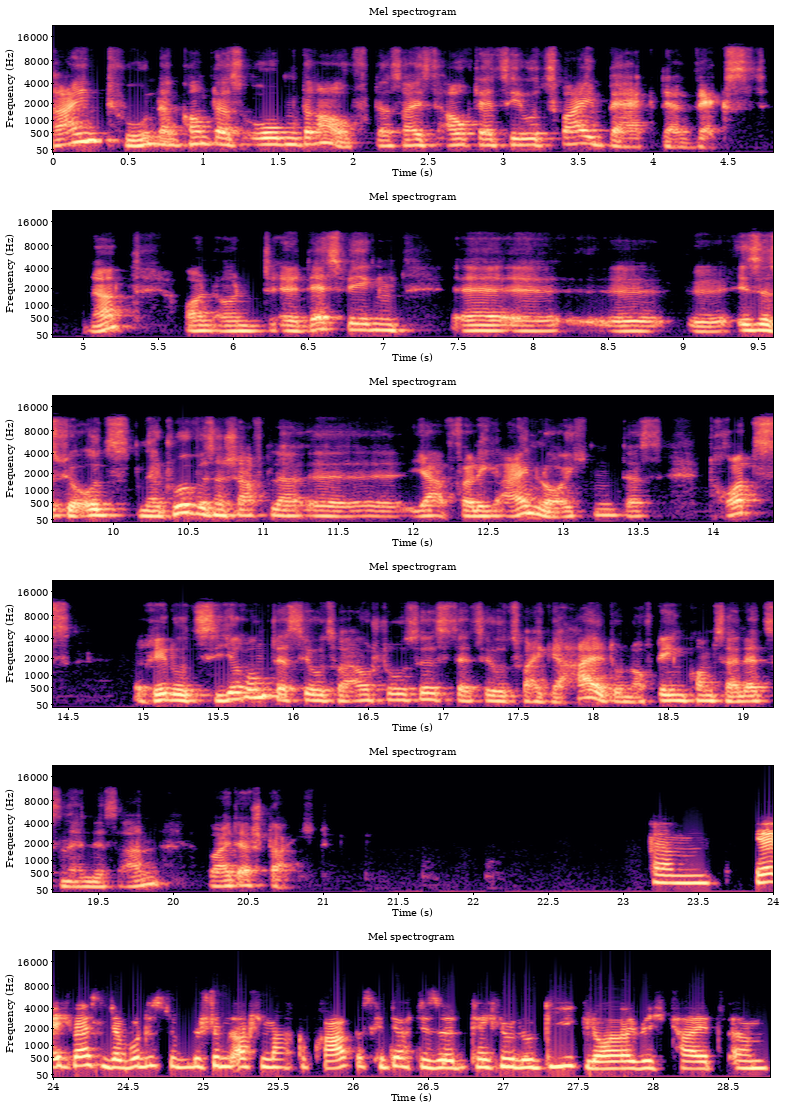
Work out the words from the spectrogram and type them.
reintun, dann kommt das oben drauf. Das heißt, auch der CO2-Berg, der wächst. Ne? Und, und äh, deswegen äh, äh, ist es für uns Naturwissenschaftler äh, ja völlig einleuchtend, dass trotz Reduzierung des CO2-Ausstoßes der CO2-Gehalt, und auf den kommt es ja letzten Endes an, weiter steigt. Ähm, ja, ich weiß nicht, da wurdest du bestimmt auch schon nachgefragt. Es gibt ja auch diese Technologiegläubigkeit ähm,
